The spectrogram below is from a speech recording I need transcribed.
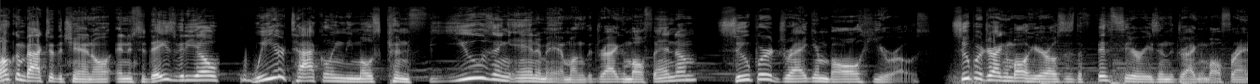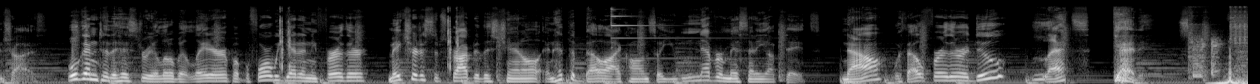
Welcome back to the channel, and in today's video, we are tackling the most confusing anime among the Dragon Ball fandom, Super Dragon Ball Heroes. Super Dragon Ball Heroes is the fifth series in the Dragon Ball franchise. We'll get into the history a little bit later, but before we get any further, make sure to subscribe to this channel and hit the bell icon so you never miss any updates. Now, without further ado, let's get it!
